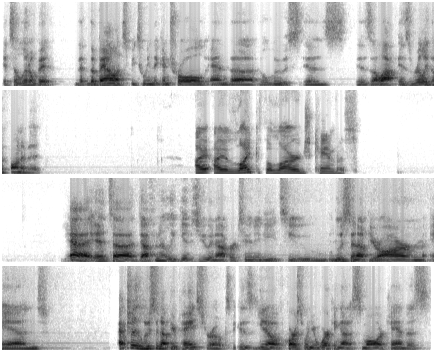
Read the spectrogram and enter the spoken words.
it's a little bit the, the balance between the controlled and the, the loose is is a lot is really the fun of it. I I like the large canvas. Yeah, it uh, definitely gives you an opportunity to loosen up your arm and actually loosen up your paint strokes because, you know, of course, when you're working on a smaller canvas,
